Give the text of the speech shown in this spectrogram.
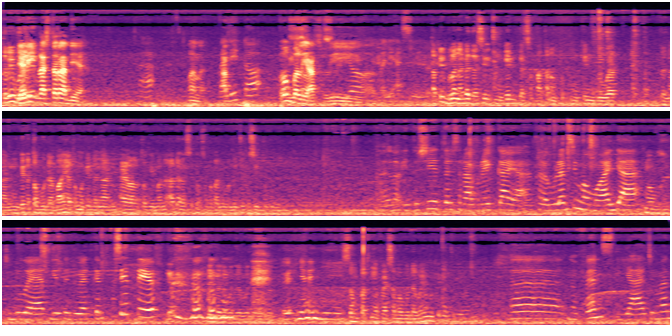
Tapi bulan Jadi blasteran dia. Kak, Mana? Bali tok Oh, Bali asli. Yo, Bali asli tapi bulan ada gak sih mungkin kesempatan untuk mungkin duet dengan mungkin atau Bunda Maya atau mungkin dengan L atau gimana ada gak sih kesempatan menuju ke situ? Itu sih terserah mereka ya kalau bulan sih mau mau aja Mau aja. duet gitu duet kan positif Ya, bener bener bener. bener. duet nyanyi Sempat ngefans sama Bunda Maya mungkin atau gimana? Eh, ngefans iya cuman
